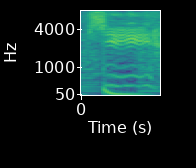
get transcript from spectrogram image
없이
